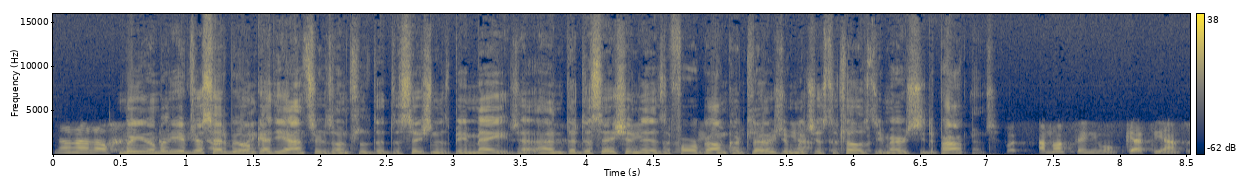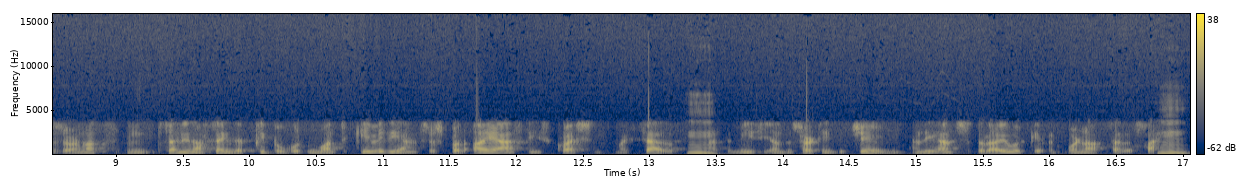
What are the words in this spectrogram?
No, no, no. Well, you know, you've just said we won't get the answers until the decision has been made, and the decision is a foregone conclusion, which is to close the emergency department. But I'm not saying you won't get the answers, or I'm not I'm certainly not saying that people wouldn't want to give you the answers. But I asked these questions myself hmm. at the meeting on the 13th of June, and the answers that I was given were not satisfactory.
